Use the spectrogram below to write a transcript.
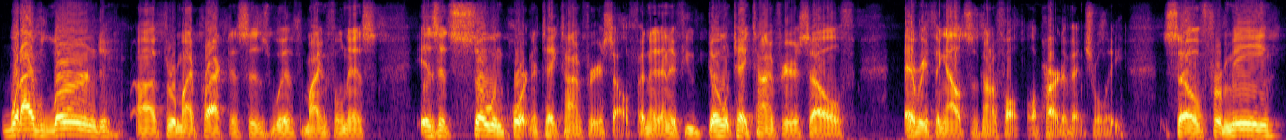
what I've learned uh, through my practices with mindfulness is it's so important to take time for yourself. And, and if you don't take time for yourself, everything else is going to fall apart eventually. So, for me,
